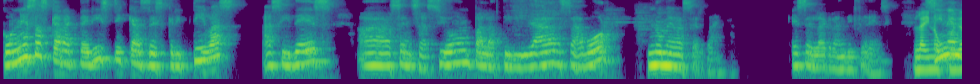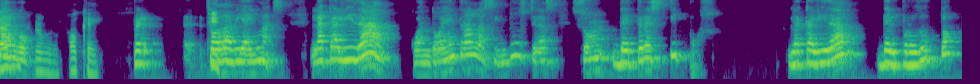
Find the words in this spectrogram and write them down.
con esas características descriptivas, acidez, ah, sensación, palatividad, sabor, no me va a hacer daño. Esa es la gran diferencia. La Sin embargo, ok. Pero, eh, todavía hay más. La calidad, cuando entran las industrias, son de tres tipos. La calidad del producto,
